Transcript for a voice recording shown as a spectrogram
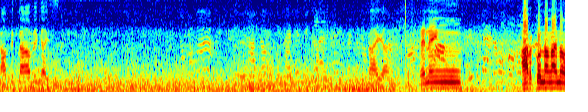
Lapit na kami, guys. Kita yan. Na yung arko ng ano.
